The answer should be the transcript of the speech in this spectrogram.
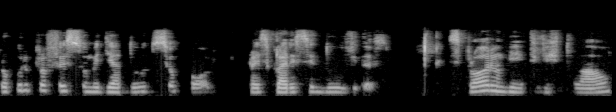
procure o professor mediador do seu polo para esclarecer dúvidas. Explore o ambiente virtual.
